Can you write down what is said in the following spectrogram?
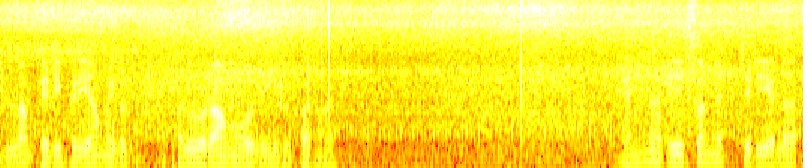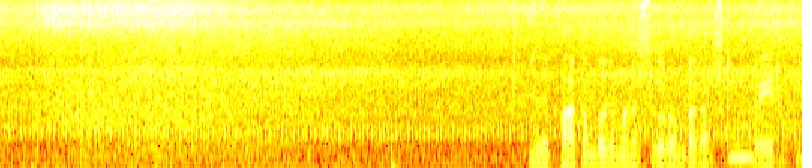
எல்லாம் பெரிய பெரிய ஆமைகள். அது ஒரு ஆமை ஒதுங்கி இருப்பாங்க என்ன ரீசன்னு தெரியலை. இதை பார்க்கும்போது மனசுக்கு ரொம்ப கஷ்டமாகவே இருக்கு.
